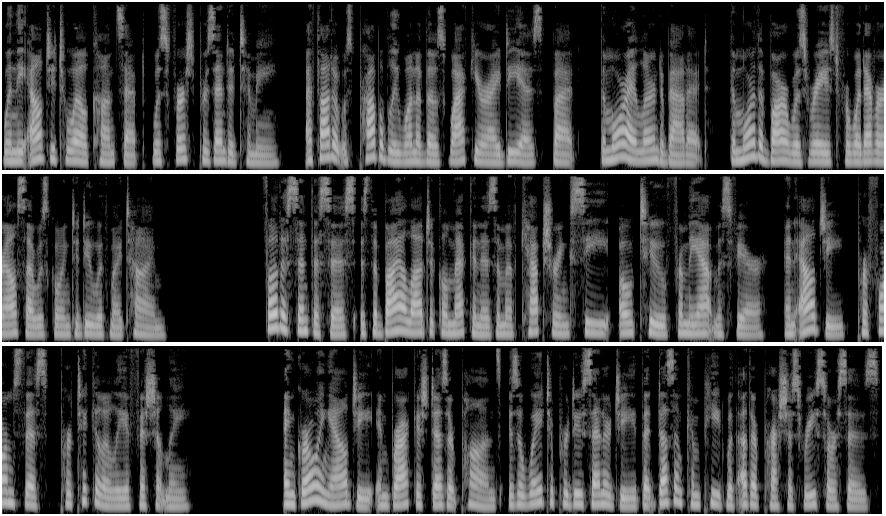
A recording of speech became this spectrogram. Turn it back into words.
when the algae to oil concept was first presented to me, I thought it was probably one of those wackier ideas, but, the more I learned about it, the more the bar was raised for whatever else I was going to do with my time. Photosynthesis is the biological mechanism of capturing CO2 from the atmosphere, and algae performs this particularly efficiently. And growing algae in brackish desert ponds is a way to produce energy that doesn't compete with other precious resources,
